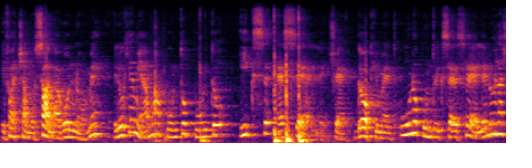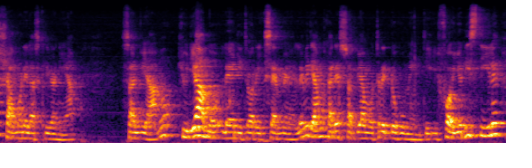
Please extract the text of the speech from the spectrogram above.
e facciamo salva con nome e lo chiamiamo appunto .xsl, cioè document1.xsl lo lasciamo nella scrivania salviamo, chiudiamo l'editor XML, vediamo che adesso abbiamo tre documenti, il foglio di stile,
